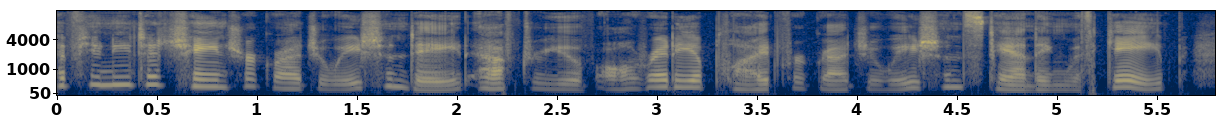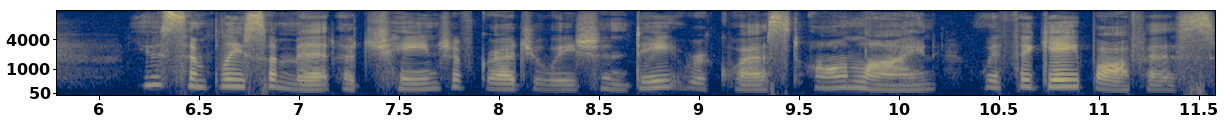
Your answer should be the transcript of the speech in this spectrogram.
If you need to change your graduation date after you have already applied for graduation standing with GAPE, you simply submit a change of graduation date request online with the GAPE office.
